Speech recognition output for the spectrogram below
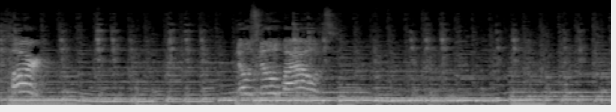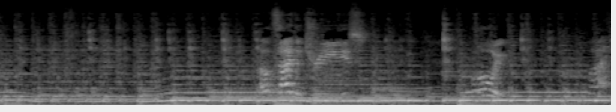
heart knows no bounds. Outside the trees, blowing. What?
